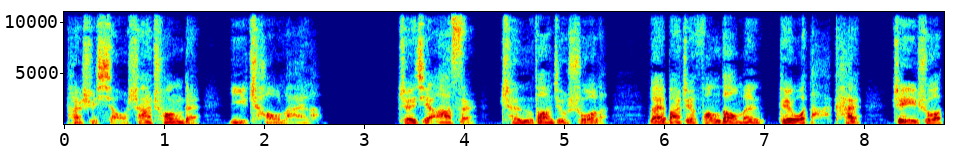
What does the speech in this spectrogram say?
它是小纱窗的，一抄来了。这些阿 Sir 陈放就说了：“来，把这防盗门给我打开。”这一说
